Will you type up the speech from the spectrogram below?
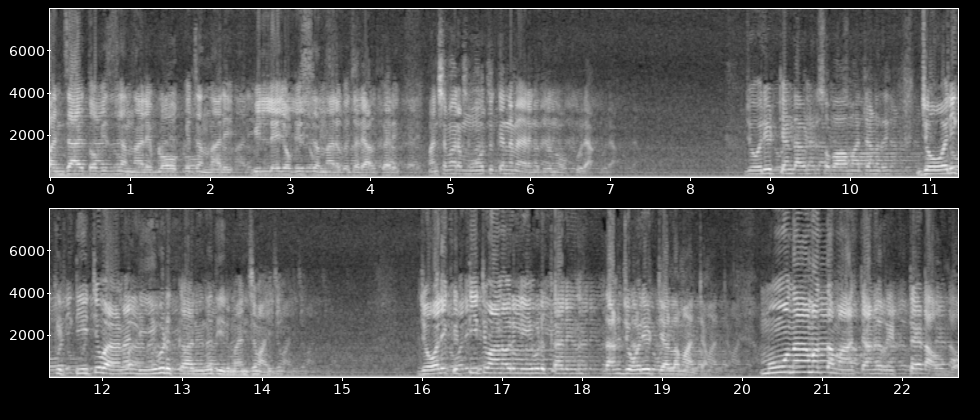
പഞ്ചായത്ത് ഓഫീസിൽ ചെന്നാൽ ബ്ലോക്ക് ചെന്നാൽ വില്ലേജ് ഓഫീസിൽ ചെന്നാലൊക്കെ ചില ആൾക്കാർ മനുഷ്യന്മാരെ മൂത്തുക്ക് തന്നെ മേരംഗത്തിൽ നോക്കൂല. ജോലി കിട്ടിയുണ്ടാവുന്ന ഒരു സ്വഭാവ മാറ്റാണത്. ജോലി കിട്ടിയിട്ട് വേണം ലീവ് എടുക്കാനെന്ന് തീരുമാനിച്ചമായിരുന്നു ജോലി കിട്ടിയിട്ട് വേണം ഒരു ലീവ് എടുക്കാൻ ഇതാണ് ജോലി കിട്ടിയുള്ള മാറ്റം. മൂന്നാമത്തെ മാറ്റാണ് റിട്ടയർഡ് ആവുമ്പോ.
